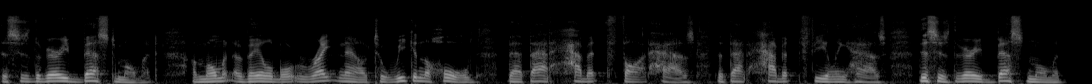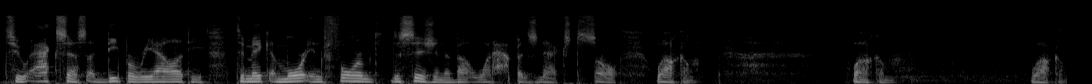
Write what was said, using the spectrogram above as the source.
This is the very best moment, a moment available right now to weaken the hold that that habit thought has, that that habit feeling has. This is the very best moment to access a deeper reality, to make a more informed decision about what happens next. So, welcome. Welcome. Welcome.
